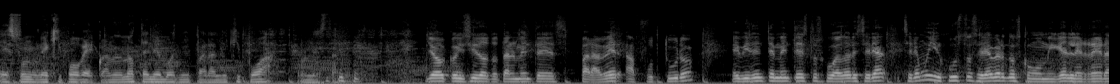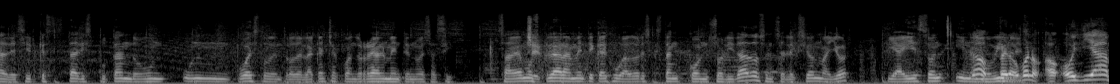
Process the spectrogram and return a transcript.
es un equipo B, cuando no tenemos ni para el equipo A, honestamente. Yo coincido totalmente, es para ver a futuro. Evidentemente estos jugadores sería sería muy injusto, sería vernos como Miguel Herrera decir que se está disputando un, un puesto dentro de la cancha cuando realmente no es así. Sabemos Sí. claramente que hay jugadores que están consolidados en selección mayor y ahí son No, inamovibles. pero bueno, a- hoy día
